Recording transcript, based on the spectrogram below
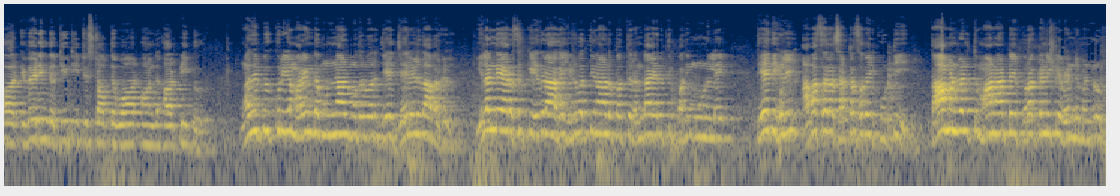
or evading the duty to stop the war on the- our people. மதிப்புக்குரிய மறைந்த முன்னாள் முதல்வர் ஜெ ஜெயலலிதா அவர்கள் இலங்கை அரசுக்கு எதிராக இருபத்தி நாலு பத்து ரெண்டாயிரத்தி பதிமூணிலே தேதிகளில் அவசர சட்டசபை கூட்டி காமன்வெல்த் மாநாட்டை புறக்கணிக்க வேண்டும் என்றும்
